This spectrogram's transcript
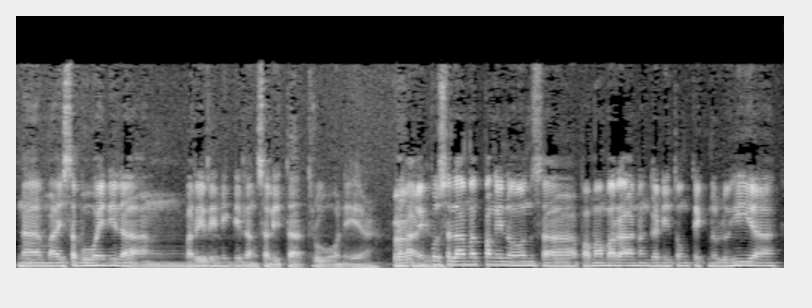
na may sa buhay nila ang maririnig nilang salita through on air. Maraming po salamat Panginoon sa pamamaraan ng ganitong teknolohiya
